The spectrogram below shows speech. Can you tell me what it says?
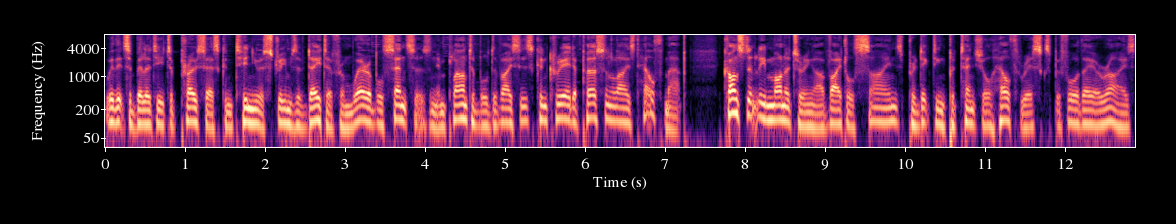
with its ability to process continuous streams of data from wearable sensors and implantable devices, can create a personalized health map, constantly monitoring our vital signs, predicting potential health risks before they arise,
